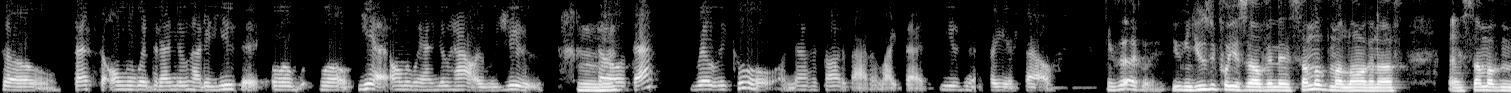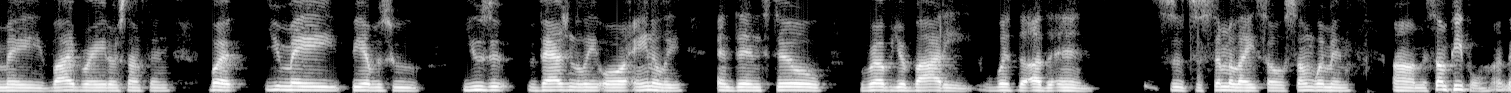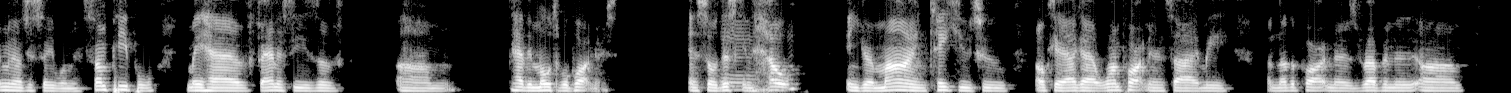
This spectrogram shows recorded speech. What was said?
So that's the only way that I knew how to use it. Or, well, yeah, only way I knew how it was used. Mm-hmm. So that's really cool. I never thought about it like that, using it for yourself. Exactly. You can use it for yourself, and then some of them are long enough and some of them may vibrate or something, but you may be able to use it vaginally or anally, and then still rub your body with the other end to, to simulate. So some women, um, and some people, let me not just say women, some people may have fantasies of um, having multiple partners. And so this can help mm-hmm. in your mind take you to, okay, I got one partner inside me, another partner is rubbing the, um,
